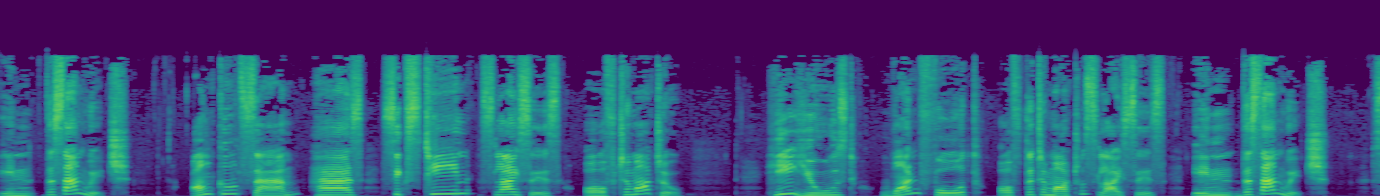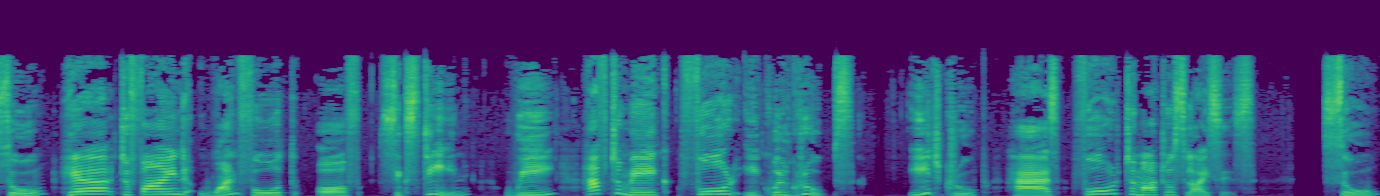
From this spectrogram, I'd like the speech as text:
in the sandwich. Uncle Sam has 16 slices of tomato. He used one fourth of the tomato slices in the sandwich. So, here to find one fourth of 16, we have to make four equal groups. Each group has four tomato slices. So,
